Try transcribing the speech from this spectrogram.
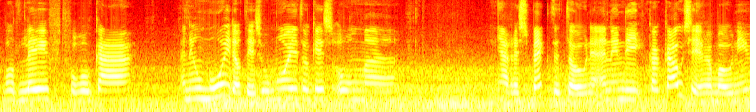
wat leeft, voor elkaar. En hoe mooi dat is, hoe mooi het ook is om uh, ja, respect te tonen. En in die cacao-ceremonie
